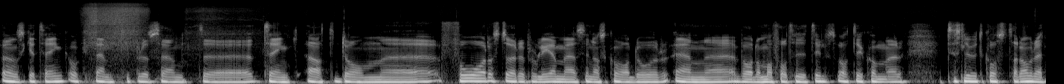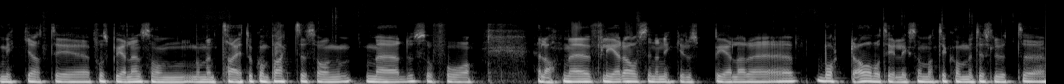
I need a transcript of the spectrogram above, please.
önsketänk och 50 procent eh, tänk att de eh, får större problem med sina skador än eh, vad de har fått hittills och att det kommer till slut kosta dem rätt mycket att det får spela en sån en tajt och kompakt säsong med så få eller med flera av sina nyckelspelare borta av och till. Liksom, att det kommer till slut eh,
